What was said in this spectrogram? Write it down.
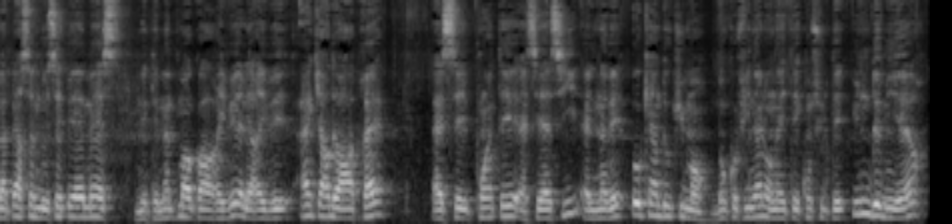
la personne de CPMS n'était même pas encore arrivée, elle est arrivée un quart d'heure après, elle s'est pointée, elle s'est assise, elle n'avait aucun document. Donc au final, on a été consulté une demi-heure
